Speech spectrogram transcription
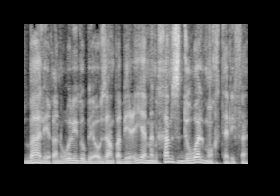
بالغا. ولدوا بأوزان طبيعية من خمس دول مختلفة.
